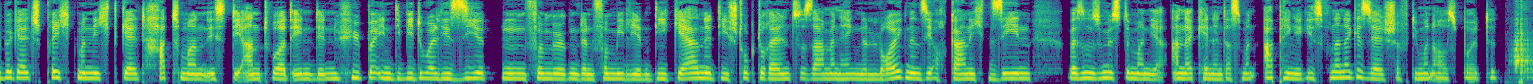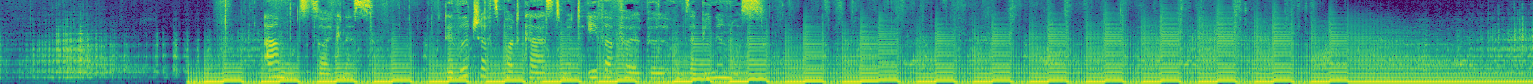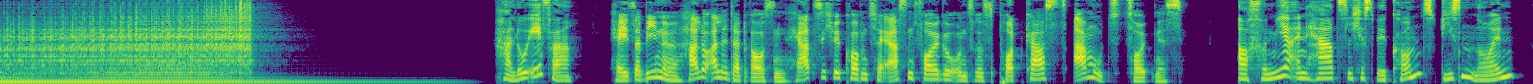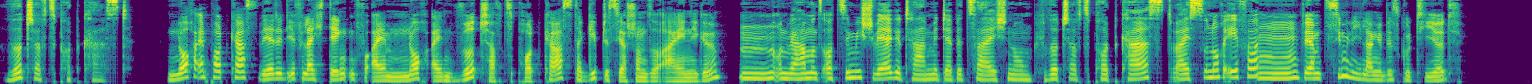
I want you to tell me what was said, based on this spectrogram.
Über Geld spricht man nicht, Geld hat man, ist die Antwort in den hyperindividualisierten, vermögenden Familien, die gerne die strukturellen Zusammenhänge leugnen, sie auch gar nicht sehen, weil sonst müsste man ja anerkennen, dass man abhängig ist von einer Gesellschaft, die man ausbeutet. Armutszeugnis. Der Wirtschaftspodcast mit Eva Völpel und Sabine Nuss. Hallo Eva. Hey Sabine, hallo alle da draußen. Herzlich willkommen zur ersten Folge unseres Podcasts Armutszeugnis. Auch von mir ein herzliches Willkommen zu diesem neuen Wirtschaftspodcast. Noch ein Podcast werdet ihr vielleicht denken, vor allem noch ein Wirtschaftspodcast. Da gibt es ja schon so einige. Mm, und wir haben uns auch ziemlich schwer getan mit der Bezeichnung Wirtschaftspodcast. Weißt du noch, Eva? Mm, wir haben ziemlich lange diskutiert.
